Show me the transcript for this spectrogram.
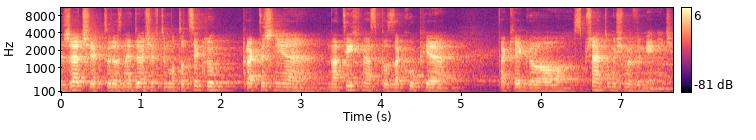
rzeczy, które znajdują się w tym motocyklu praktycznie natychmiast po zakupie takiego sprzętu musimy wymienić.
